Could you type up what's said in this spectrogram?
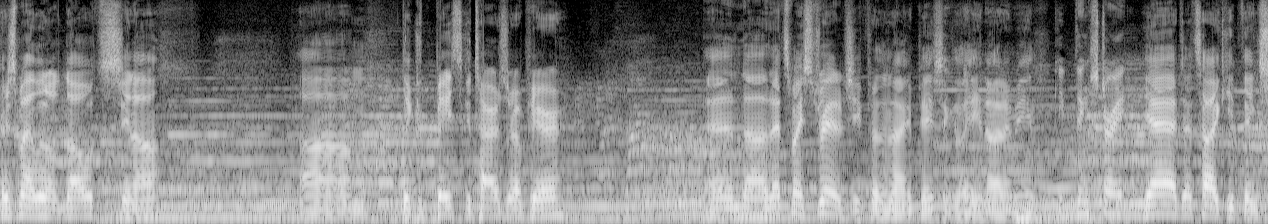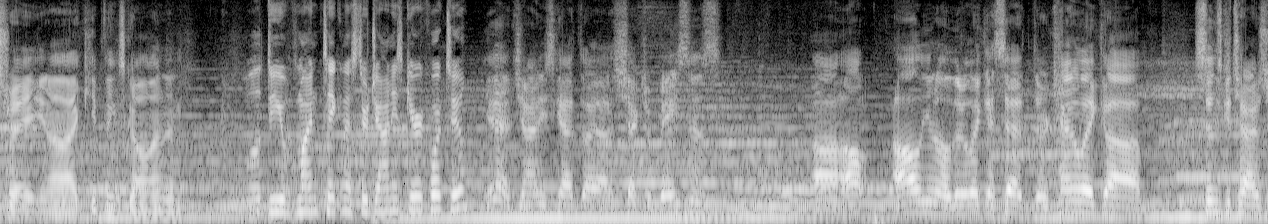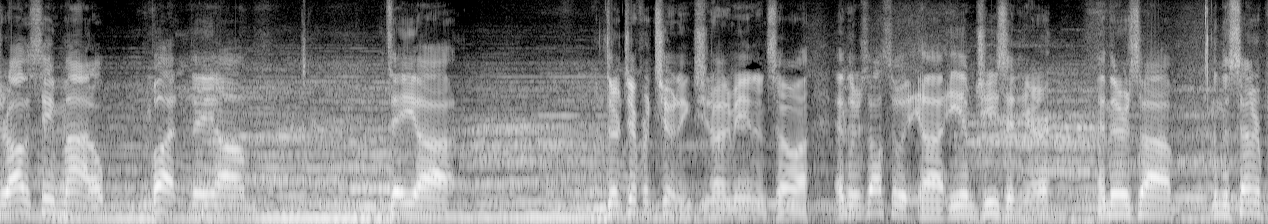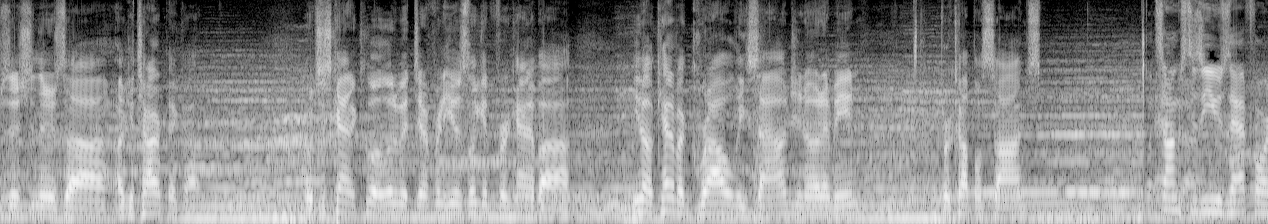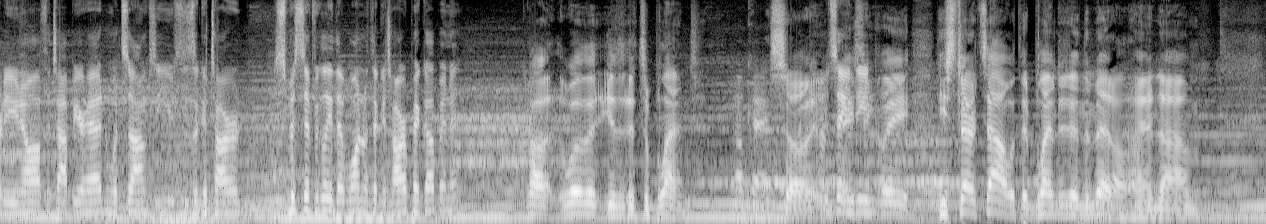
Here's my little notes, you know. Um, the bass guitars are up here, and uh, that's my strategy for the night, basically. You know what I mean? keep things straight. Yeah, that's how I keep things straight. You know, I keep things going, and. Well, do you mind taking us through Johnny's gear quick too? Yeah, Johnny's got the uh, Schecter basses. Uh, all, all you know, they're like I said, they're kind of like um, Syn's guitars. They're all the same model, but they um, they uh, they're different tunings. You know what I mean? And so, uh, and there's also uh, EMGs in here, and there's um, in the center position there's uh, a guitar pickup, which is kind of cool, a little bit different. He was looking for kind of a you know, kind of a growly sound, you know what I mean? For a couple songs. What songs uh, does he use that for? Do you know off the top of your head what songs he uses a guitar, specifically the one with the guitar pickup in it? Uh, well, it's a blend. Okay. So I'm saying, you- basically, he starts out with it blended in the middle, and um,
